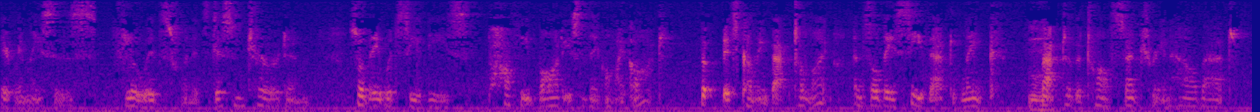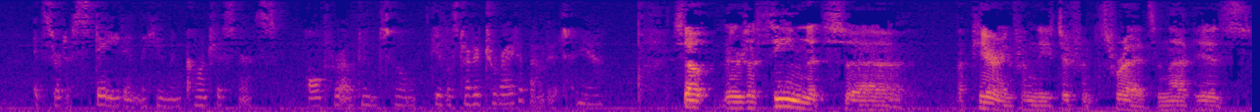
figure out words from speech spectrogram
it releases fluids when it's disinterred, and so they would see these puffy bodies and think, "Oh my God, it's coming back to life." And so they see that link back to the 12th century and how that it sort of stayed in the human consciousness all throughout until people started to write about it. Yeah. So there's a theme that's uh, appearing from these different threads, and that is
